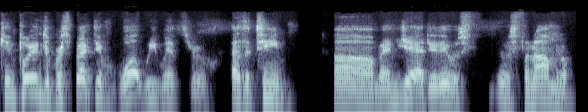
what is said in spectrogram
can put into perspective what we went through as a team. Um, and yeah, dude, it was it was phenomenal.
